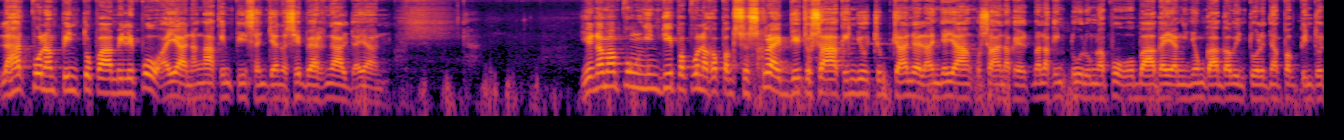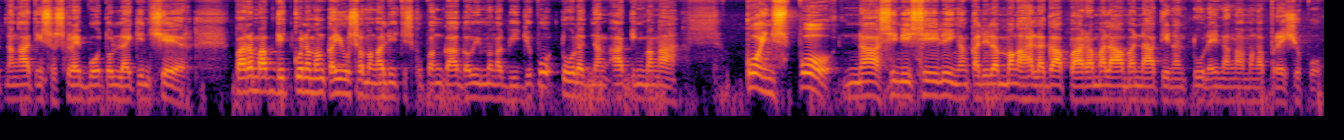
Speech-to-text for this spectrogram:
Lahat po ng Pinto family po. Ayan ang aking pinsan dyan na si Bernard. Ayan. Yun naman pong hindi pa po nakapag-subscribe dito sa aking YouTube channel, anyayahan ko sana kayo at malaking tulong na po o bagay ang inyong gagawin tulad ng pagpindot ng ating subscribe button, like and share para ma-update ko naman kayo sa mga litis ko pang gagawin mga video po tulad ng ating mga coins po na sinisiling ang kanilang mga halaga para malaman natin ang tunay na mga presyo po.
